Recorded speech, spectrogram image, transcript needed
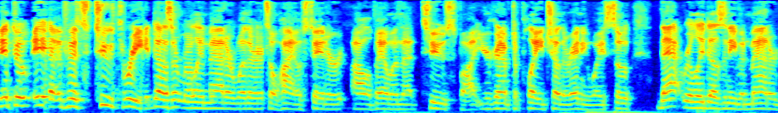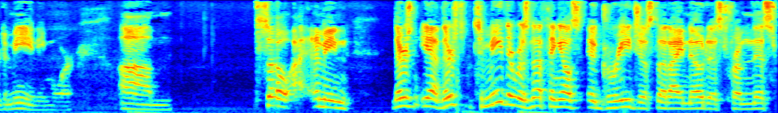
If, it, if it's two three, it doesn't really matter whether it's Ohio State or Alabama in that two spot. You're going to have to play each other anyway, so that really doesn't even matter to me anymore. Um, so I mean, there's yeah, there's to me there was nothing else egregious that I noticed from this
